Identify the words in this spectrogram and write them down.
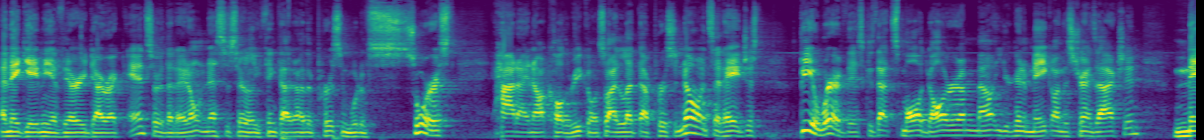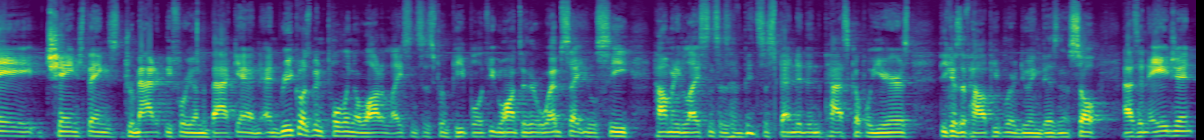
and they gave me a very direct answer that I don't necessarily think that other person would have sourced had I not called RECO. So I let that person know and said, hey, just be aware of this because that small dollar amount you're going to make on this transaction may change things dramatically for you on the back end. And RECO's been pulling a lot of licenses from people. If you go onto their website, you'll see how many licenses have been suspended in the past couple years because of how people are doing business. So, as an agent,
